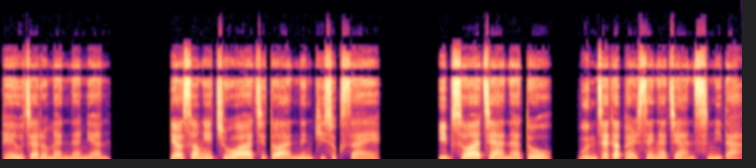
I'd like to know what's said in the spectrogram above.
배우자로 만나면 여성이 좋아하지도 않는 기숙사에 입소하지 않아도 문제가 발생하지 않습니다.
